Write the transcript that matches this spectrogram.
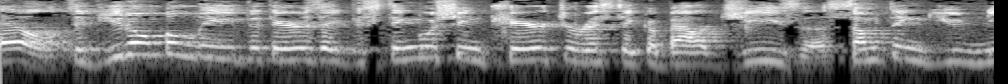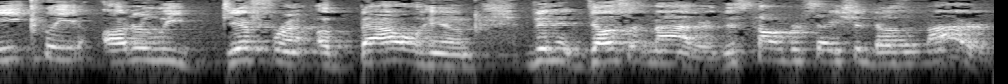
else. If you don't believe that there is a distinguishing characteristic about Jesus, something uniquely, utterly different about him, then it doesn't matter. This conversation doesn't matter.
